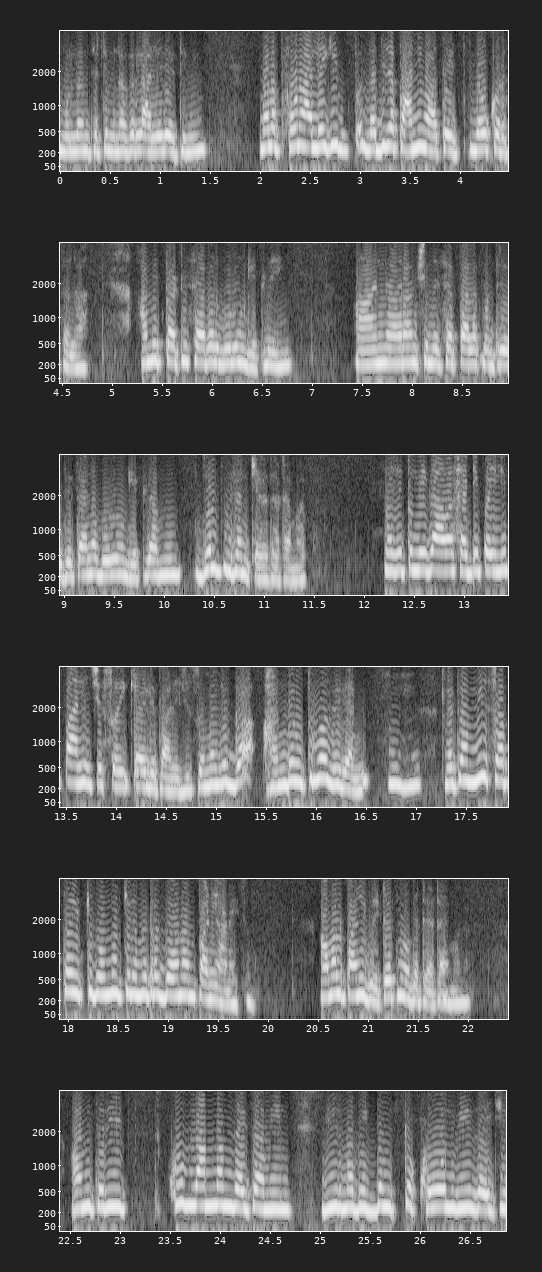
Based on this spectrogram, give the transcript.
मुलांसाठी नगरला आलेली होती मी. मला फोन आले की नदीला पाणी वाहतंय लवकर चला. अमित पाटील साहेबाला बोलून घेतले. आणि राम शिंदे साहेब पालकमंत्री होते त्यांना बोलवून घेतलं. आम्ही जलपूजन केलं त्या टायमात म्हणजे तुम्ही गावासाठी पहिली पाण्याची सोय केली. पहिले पाण्याची सोय. म्हणजे गा- हांडे उतरूनच दिले आम्ही. हम्म. नाही तर मी स्वतः एक दोन दोन किलोमीटर जाऊन आम्ही पाणी आणायचो. आम्हाला पाणी भेटत नव्हतं त्या टायमाला. आम्ही तरी खूप लांब लांब जायचो आम्ही. विहीरमध्ये एकदम इतकं खोल विहीर जायची.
